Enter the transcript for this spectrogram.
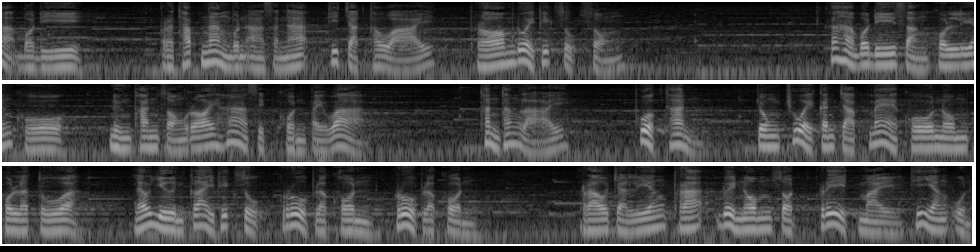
หบดี ประทับนั่งบนอาสนะที่จัดถวาย พร้อมด้วยภิกษุสงฆ์ขหาบดีสั่งคนเลี้ยงโค 1,250 คนไปว่า ท่านทั้งหลาย พวกท่านจงช่วยกันจับแม่โคนมคนละตัว แล้วยืนใกล้ภิกษุ รูปละคน รูปละคน เราจะเลี้ยงพระด้วยนมสดรีดใหม่ที่ยังอุ่น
